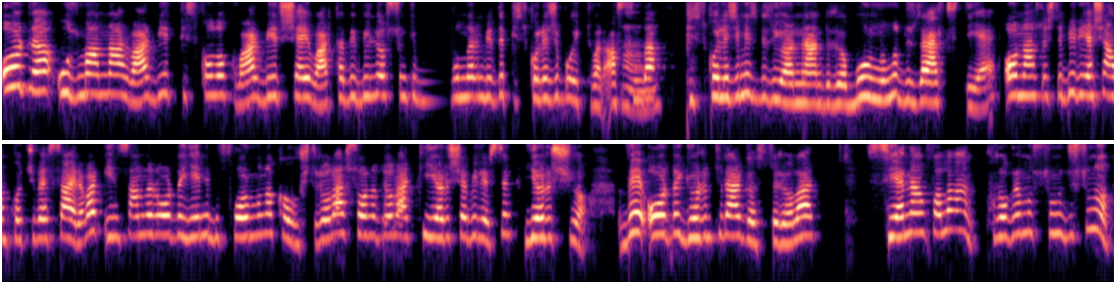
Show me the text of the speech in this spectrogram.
Orada uzmanlar var, bir psikolog var, bir şey var. Tabii biliyorsun ki bunların bir de psikoloji boyutu var. Aslında Hı-hı psikolojimiz bizi yönlendiriyor burnunu düzelt diye. Ondan sonra işte bir yaşam koçu vesaire var. İnsanları orada yeni bir formuna kavuşturuyorlar. Sonra diyorlar ki yarışabilirsin. Yarışıyor. Ve orada görüntüler gösteriyorlar. CNN falan programın sunucusunu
